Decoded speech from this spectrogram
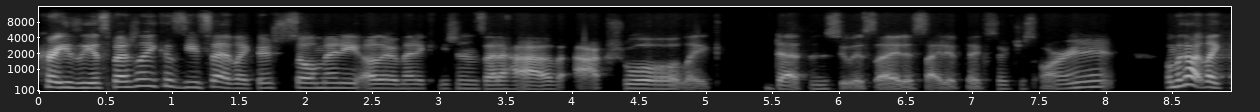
crazy, especially because you said like there's so many other medications that have actual like death and suicide as side effects that just aren't. Oh my god, like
